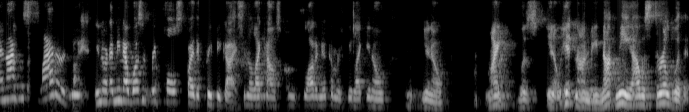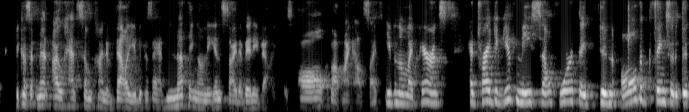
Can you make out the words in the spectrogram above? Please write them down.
and I was flattered by it. You know what I mean? I wasn't repulsed by the creepy guys. You know, like how a lot of newcomers be like, you know, you know, Mike was, you know, hitting on me, not me. I was thrilled with it because it meant I had some kind of value because I had nothing on the inside of any value. It was all about my outsides. Even though my parents had tried to give me self-worth, they did all the things that a good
